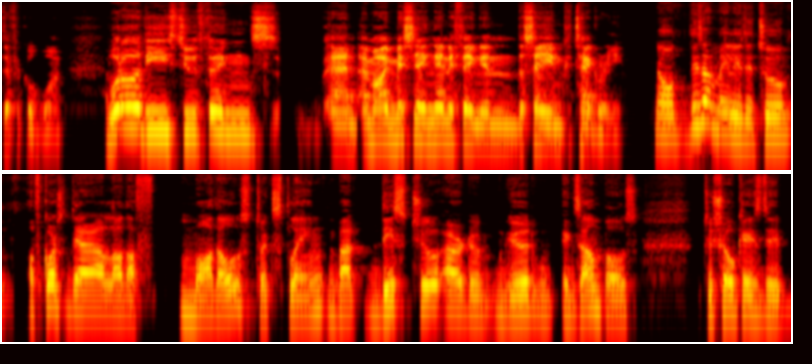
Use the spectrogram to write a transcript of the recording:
difficult one. What are these two things? And am I missing anything in the same category? No, these are mainly the two. Of course, there are a lot of models to explain, but these two are the good examples to showcase the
